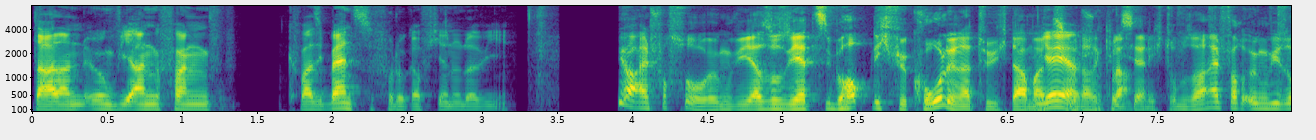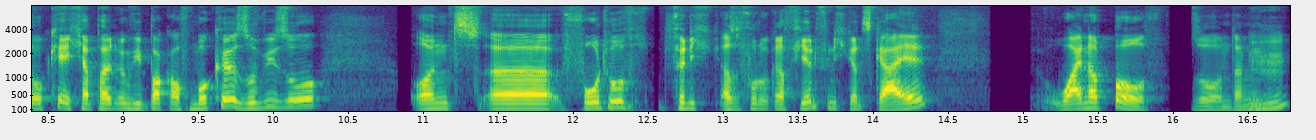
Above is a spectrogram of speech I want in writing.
da dann irgendwie angefangen, quasi Bands zu fotografieren, oder wie? Ja, einfach so irgendwie. Also jetzt überhaupt nicht für Kohle natürlich damals. Ja, ja, da ging es ja nicht drum, sondern einfach irgendwie so, okay, ich habe halt irgendwie Bock auf Mucke sowieso. Und äh, Foto finde ich, also fotografieren finde ich ganz geil. Why not both? So, und dann, mhm.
